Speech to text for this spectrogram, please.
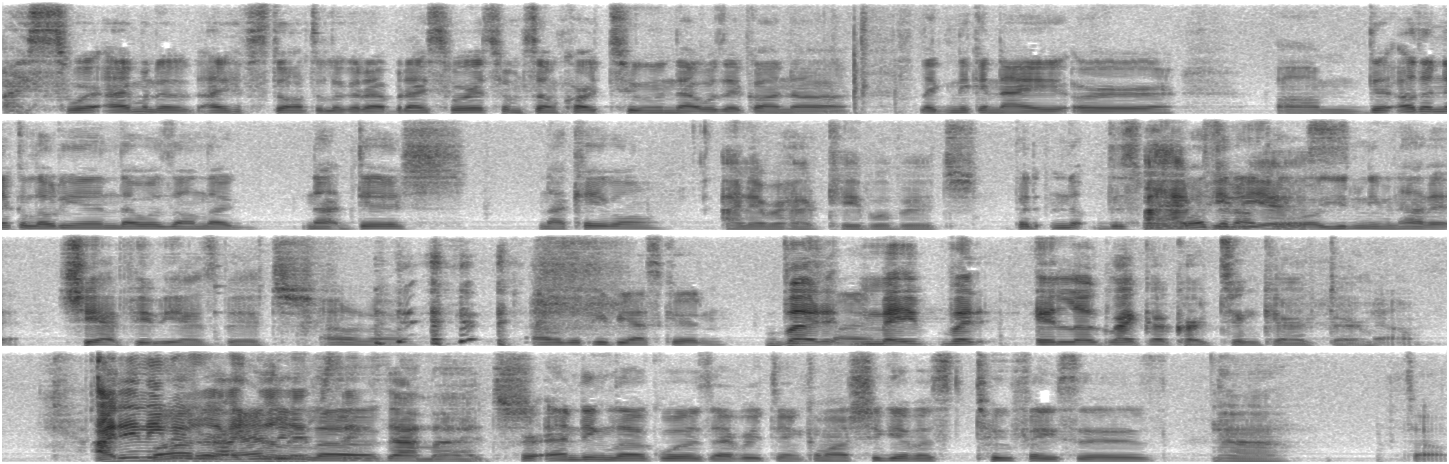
I swear, I'm gonna. I have- still have to look it up, but I swear it's from some cartoon that was like on uh like Nick at Nite or, um the other Nickelodeon that was on like not Dish, not cable. I never had cable, bitch. But no, this I one had wasn't on PBS. cable. You didn't even have it. She had PBS, bitch. I don't know. I was a PBS kid. But it may, but it looked like a cartoon character. Yeah. I didn't But even like the lip syncs look- that much. Her ending look was everything. Come on, she gave us two faces. Nah. So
